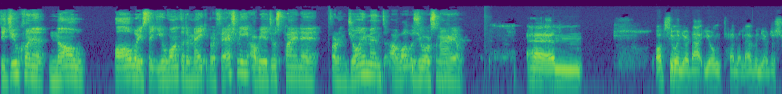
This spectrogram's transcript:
Did you kind of know always that you wanted to make it professionally, or were you just playing it for enjoyment, or what was your scenario? Um, obviously, when you're that young, 10, 11, you're just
